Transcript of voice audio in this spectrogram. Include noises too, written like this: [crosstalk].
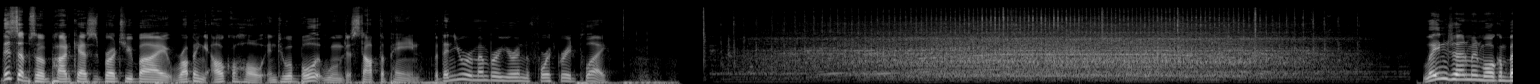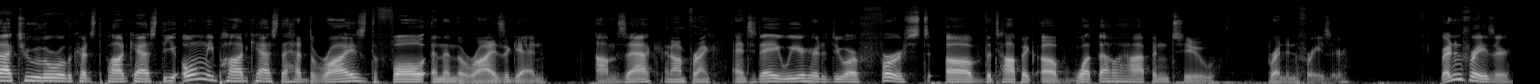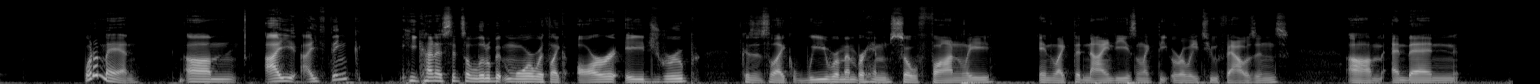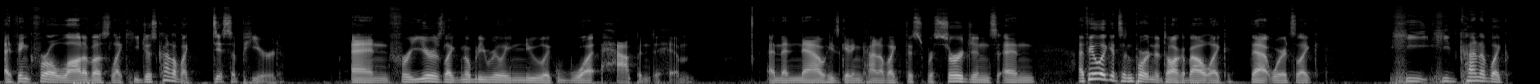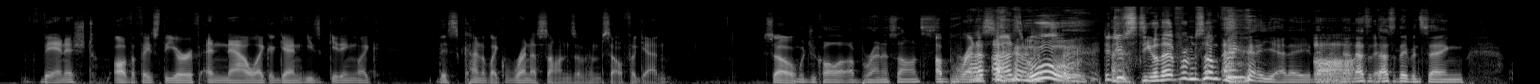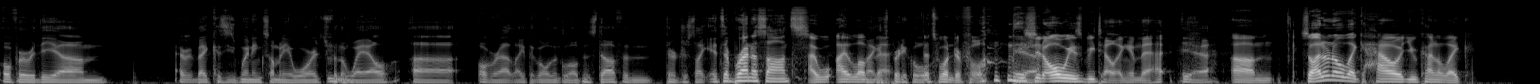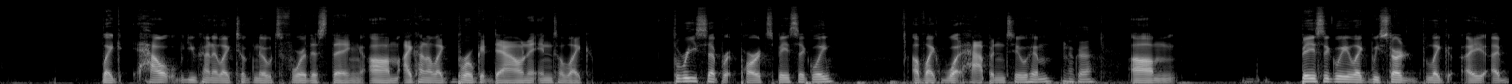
This episode podcast is brought to you by rubbing alcohol into a bullet wound to stop the pain, but then you remember you're in the fourth grade play. Ladies and gentlemen, welcome back to The World of Credits, the podcast, the only podcast that had the rise, the fall, and then the rise again. I'm Zach, And I'm Frank. and today we are here to do our first of the topic of what the hell happened to Brendan Fraser. Brendan Fraser, what a man. Um, I I think he kind of sits a little bit more with like our age group because it's like we remember him so fondly in like the 90s and like the early 2000s. Um, and then I think for a lot of us, like he just kind of like disappeared. And for years, like nobody really knew like what happened to him. And then now he's getting kind of like this resurgence. And I feel like it's important to talk about like that, where it's like he he'd kind of like vanished off the face of the earth, and now like again he's getting like this kind of like renaissance of himself again. So Would you call it a renaissance? a renaissance. [laughs] Ooh, did you steal that from something? [laughs] yeah, they, they Aw, that's that- that's what they've been saying over the um everybody because he's winning so many awards for the Mm-hmm. whale uh over at like the Golden Globes and stuff, and they're just like it's a renaissance. I, I love Like, that. it's pretty cool. That's wonderful. [laughs] they Yeah. should always be telling him that. yeah, Um, so I don't know like how you kind of like like how you kind of like took notes for this thing. Um, I kind of like broke it down into like three separate parts basically of like what happened to him. okay, Um, basically like we started like I I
